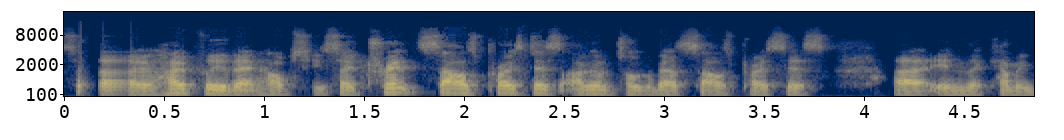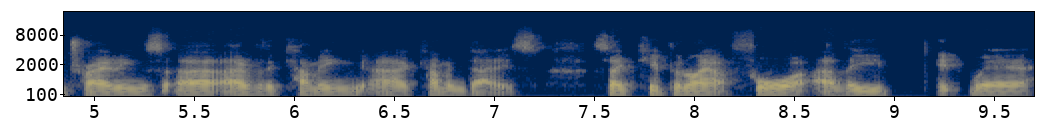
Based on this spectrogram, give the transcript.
So hopefully that helps you. So Trent, sales process. I'm going to talk about sales process uh, in the coming trainings uh, over the coming uh, coming days. So keep an eye out for uh, the bit where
